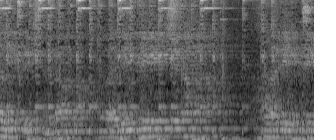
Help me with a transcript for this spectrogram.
हरे कृष्ण राम हरे कृष्ण हरे कृष्ण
